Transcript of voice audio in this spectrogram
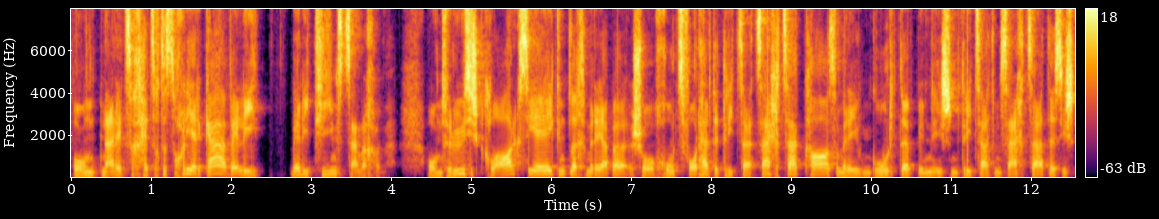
Und dann hat sich, hat sich das so ein bisschen ergeben, welche welche Teams zusammenkommen. Und für uns war klar eigentlich, wir haben eben schon kurz vorher den 13. 16. gehabt, also wir haben im Gurten, beim- ist am 13. und 16. Es ist,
